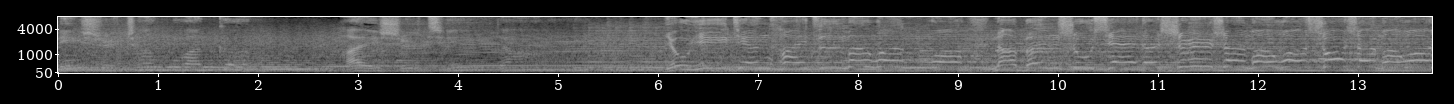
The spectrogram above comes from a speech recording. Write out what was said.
你是唱挽歌还是祈祷？有一天孩子们问我，那本书写的是什么？我说什么？我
